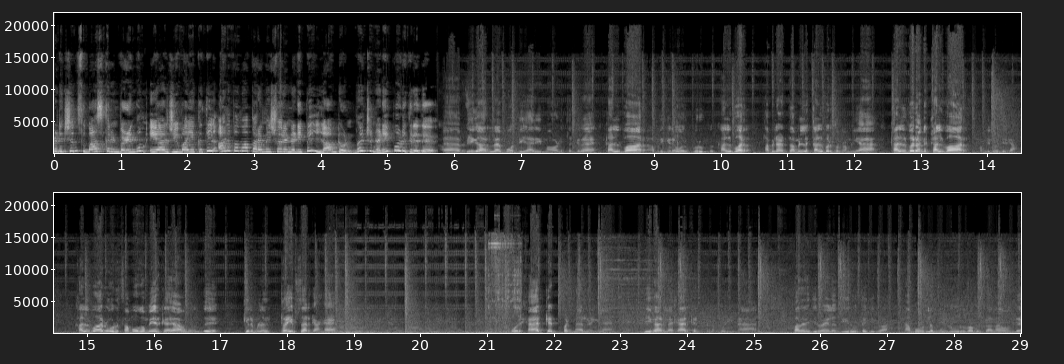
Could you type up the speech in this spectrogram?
ப்ரொடக்ஷன் சுபாஸ்கரன் வழங்கும் ஏஆர் ஜீவா இயக்கத்தில் அனுபமா பரமேஸ்வரன் நடிப்பில் லாக்டவுன் வெற்றி நடை போடுகிறது. பீகார்ல மோத்திகாரி மாவட்டத்தில் இருக்கிற கல்வார் அப்படிங்கிற ஒரு குரூப் கல்வர். தமிழ்நாடு தமிழ்ல கல்வர் சொல்றோம் இல்லையா? கல்வர் அங்க கல்வார் அப்படின்னு வச்சிருக்காங்க. கல்வார்னு ஒரு சமூகமே இருக்கு அவங்க வந்து கிரிமினல் ட்ரைப்ஸா இருக்காங்க. ஒரு ஹேர் கட் பண்ணாருன்னு வைங்களேன். பீகாரில் ஹேர் கட் பண்ண போனீங்கன்னா பதினஞ்சு ரூபாயிலேருந்து இருபத்தஞ்சு ரூபா. நம்ம ஊரில் முந்நூறுரூபா கொடுத்தா தான் வந்து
